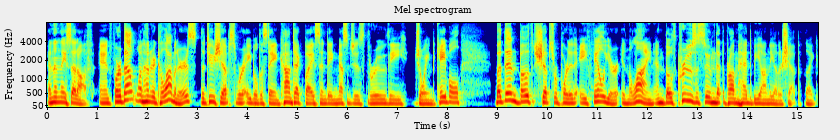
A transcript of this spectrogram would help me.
and then they set off. And for about 100 kilometers, the two ships were able to stay in contact by sending messages through the joined cable. But then both ships reported a failure in the line, and both crews assumed that the problem had to be on the other ship. Like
